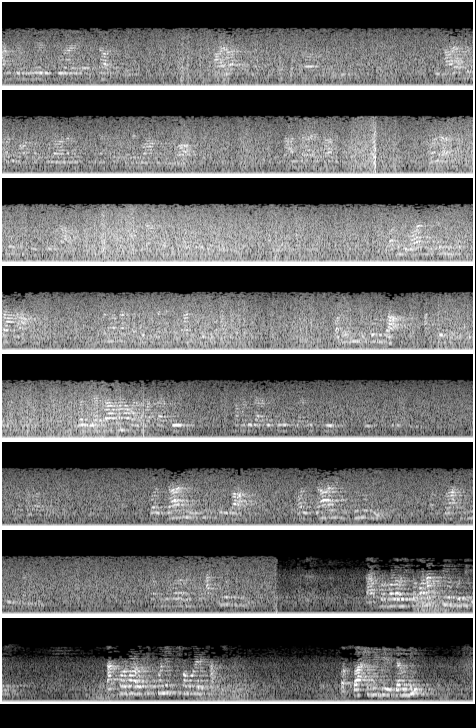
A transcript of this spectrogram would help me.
কোরআন করিমের সূরায়ে ইসরার আয়াত এই আয়াতের মধ্যে মহান রব্বুল আলামিন নির্দেশ করেন ওয়াহুল্লাহ আল্লাহ একাদ ওয়ালা তুশরিকু বিহি سمجھے جاری جنوبی اور صاحبی کے جنوبی তারপর বলা হয়েছে অনাত্মীয় প্রতিবেশী। তারপর বলা হয়েছে ক্ষণিক সময়ের সাথী। সাহিবিবির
